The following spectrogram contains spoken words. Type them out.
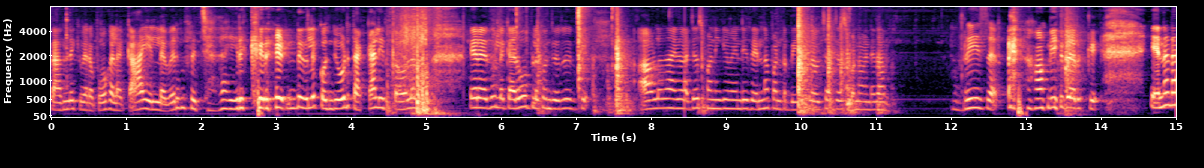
சந்தைக்கு வேறு போகலை. காய் இல்லை வெறும் ஃப்ரிட்ஜாக தான் இருக்குது ரெண்டு இதில் கொஞ்சோடு தக்காளி இருக்குது அவ்வளோதான் வேறு எதுவும் இல்லை. கருவேப்பிலை கொஞ்சம் இது இருக்குது அவ்வளோதான் இதை அட்ஜஸ்ட் பண்ணிக்க வேண்டியது என்ன பண்ணுறது இதில் வச்சு அட்ஜஸ்ட் பண்ண வேண்டியதான் ஃப்ரீசர் அப்படி தான் இருக்குது என்னடா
